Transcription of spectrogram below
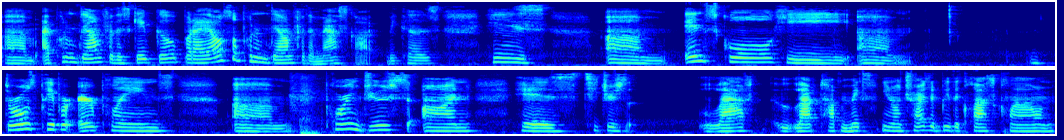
Um, I put him down for the scapegoat, but I also put him down for the mascot because he's um, in school. He um, throws paper airplanes um, pouring juice on his teacher's lap, laptop makes, you know, tries to be the class clown.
